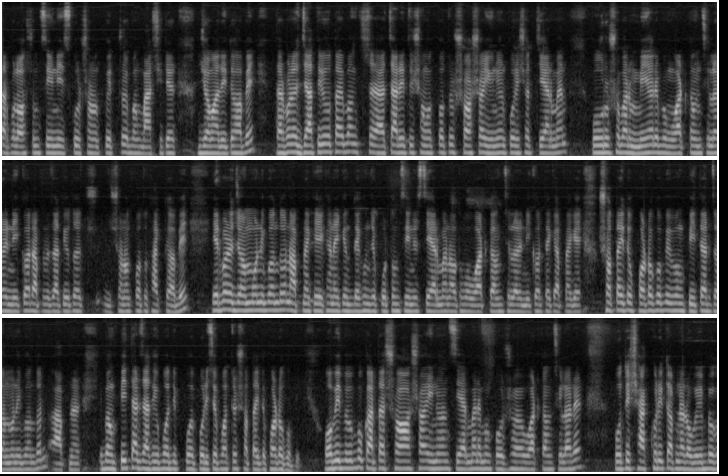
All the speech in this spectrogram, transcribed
তারপরে অষ্টম শ্রেণি স্কুল সনদপত্র এবং মার্কশিটের জমা দিতে হবে। তারপরে জাতীয়তা এবং চারিত্রিক সনদপত্র স্ব ইউনিয়ন পরিষদ চেয়ারম্যান, পৌরসভার মেয়র এবং ওয়ার্ড কাউন্সিলরের নিকট আপনার জাতীয়তা সনদপত্র থাকতে হবে। এরপরে জন্ম নিবন্ধন, আপনাকে এখানে কিন্তু দেখুন যে প্রথম শ্রেণির চেয়ারম্যান অথবা ওয়ার্ড কাউন্সিলরের নিকট থেকে আপনাকে সত্যায়িত ফটোকপি এবং পিতার জন্ম নিবন্ধন আপনার, এবং পিতার জাতীয় পরিচয়পত্রের সত্যায়িত ফটোকপি। অভিভাবকর্তার স্ব স্ব ইউনিয়ন চেয়ারম্যান এবং পৌরসভা ওয়ার্ড কাউন্সিলরের প্রতি স্বাক্ষরিত আপনার অভিভাবক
